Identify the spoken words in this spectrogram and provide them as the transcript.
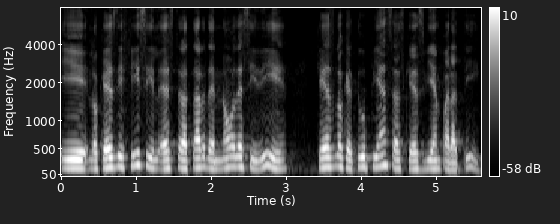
Y lo que es difícil es tratar de no decidir qué es lo que tú piensas que es bien para ti.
